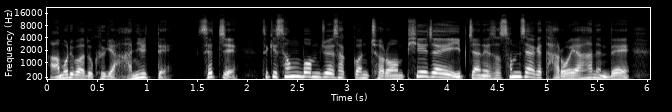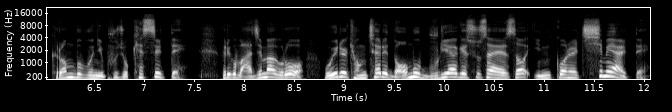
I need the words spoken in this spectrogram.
아무리 봐도 그게 아닐 때. 셋째, 특히 성범죄 사건처럼 피해자의 입장에서 섬세하게 다뤄야 하는데 그런 부분이 부족했을 때. 그리고 마지막으로 오히려 경찰이 너무 무리하게 수사해서 인권을 침해할 때.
